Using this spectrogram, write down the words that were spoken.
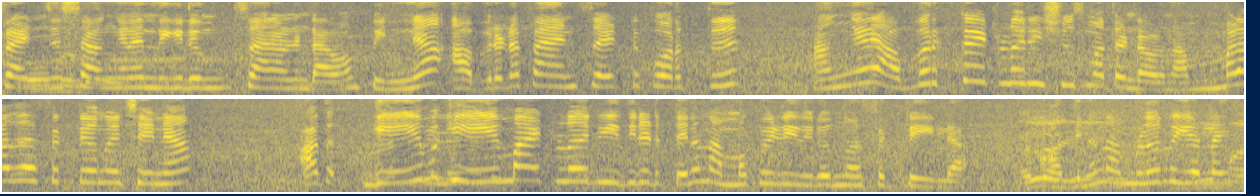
ക്രഡ്ജസ് അങ്ങനെ എന്തെങ്കിലും സാധനം ഉണ്ടാവാം. പിന്നെ അവരുടെ ഫാൻസ് ആയിട്ട് പുറത്ത് അങ്ങനെ അവർക്കായിട്ടുള്ള ഒരു ഇഷ്യൂസ് മാത്രമേ ഉണ്ടാവുള്ളൂ. നമ്മളത് എഫക്റ്റ് ചെയ്യുന്ന വെച്ച് കഴിഞ്ഞാൽ അത് ഗെയിം ഗെയിം ആയിട്ടുള്ള രീതിയിൽ എടുത്തതിന് നമുക്ക് രീതിയിലൊന്നും എഫക്ട് ചെയ്യില്ല. അതിന് നമ്മൾ റിയൽ ലൈഫ്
